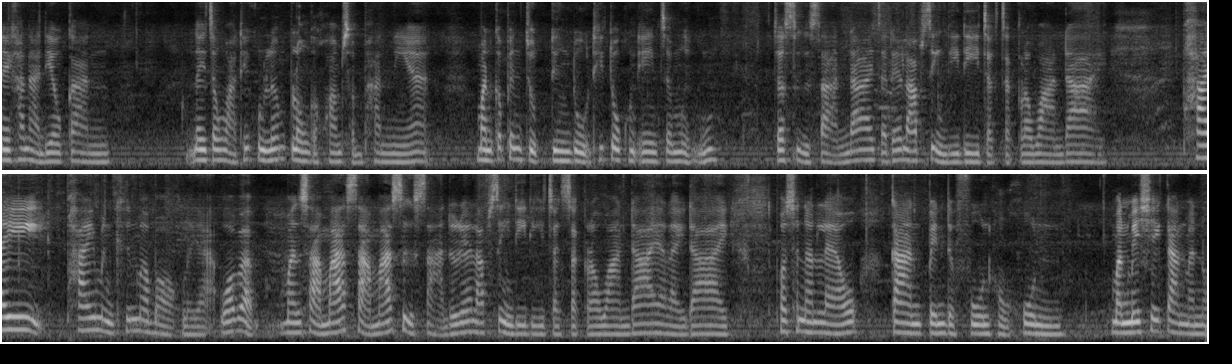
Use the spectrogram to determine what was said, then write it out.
ในขณะเดียวกันในจังหวะที่คุณเริ่มปลงกับความสัมพันธ์นี้ มันก็เป็นจุดดึงดูดที่ตัวคุณเองจะเหมือน จะสื่อสารได้จะได้รับสิ่งดีๆ จากจักรวาลได้ไพ่ไพ่มันขึ้นมาบอกเลยอะว่าแบบมันสามารถสามารถสื่อสารหรือได้รับสิ่งดีๆ จากจักรวาลได้อะไรได้ เพราะฉะนั้นแล้วการเป็นเดอะฟูลของคุณ มันไม่ใช่การมโน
